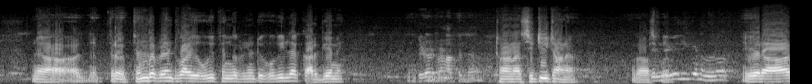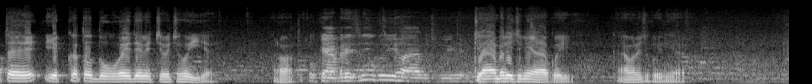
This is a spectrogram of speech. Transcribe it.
ਫਿੰਗਰਪ੍ਰਿੰਟ ਵਾਲੇ ਉਹ ਵੀ ਫਿੰਗਰਪ੍ਰਿੰਟ ਉਹ ਵੀ ਲੈ ਕਰ ਗਏ ਨੇ। ਕਿਹੜਾ ਥਾਣਾ ਪੈਂਦਾ? ਥਾਣਾ ਸਿਟੀ ਥਾਣਾ ਕਿੰਨੇ ਗੁਰਦਾਸਪੁਰ ਵਜੇ ਦੀ ਘਟਨਾ ਰਾਤ? ਇਹ ਰਾਤ 1 ਤੋਂ 2 ਵਜੇ ਦੇ ਵਿੱਚ ਵਿੱਚ ਹੋਈ ਹੈ ਰਾਤ। ਉਹ ਕੈਮਰੇ 'ਚ ਨਹੀਂ ਕੋਈ ਆਇਆ ਵਿੱਚ ਕੋਈ? ਕੈਮਰੇ 'ਚ ਨਹੀਂ ਆਇਆ ਕੋਈ ਕੈਮਰੇ 'ਚ ਕੋਈ ਨਹੀਂ ਆਇਆ।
